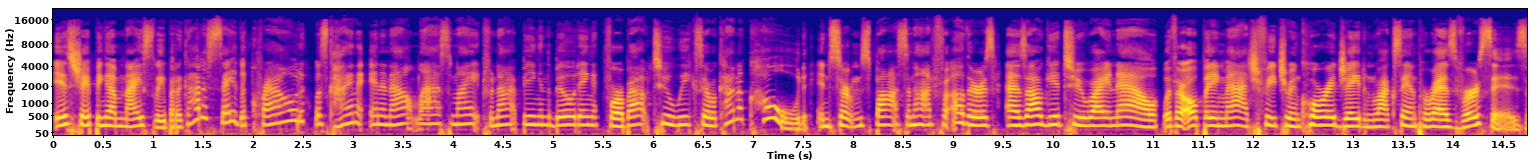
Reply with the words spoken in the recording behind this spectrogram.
is shaping up nicely. But I gotta say, the crowd was kind of in and out last night for not being in the building for about two weeks. They were kind of cold in certain spots and hot for others, as I'll get to right now with our opening match featuring Cora Jade and Roxanne Perez versus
